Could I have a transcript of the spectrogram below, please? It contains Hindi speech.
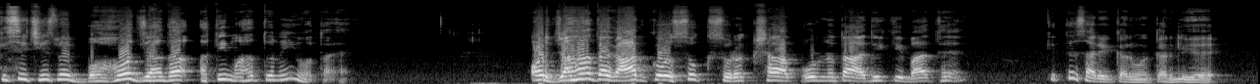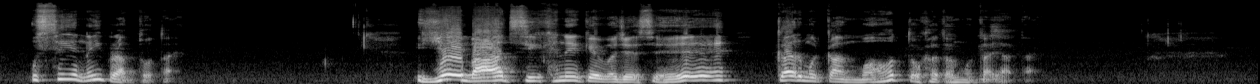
किसी चीज़ में बहुत ज़्यादा अति महत्व नहीं होता है। और जहाँ तक आपको सुख, सुरक्षा, पूर्णता आदि की बात है, कितने सारे कर्म कर लिए, उससे ये नहीं प्राप्त होता है। ये बात सीखने के वजह से कर्म का महत्व तो खत्म होता जाता है।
